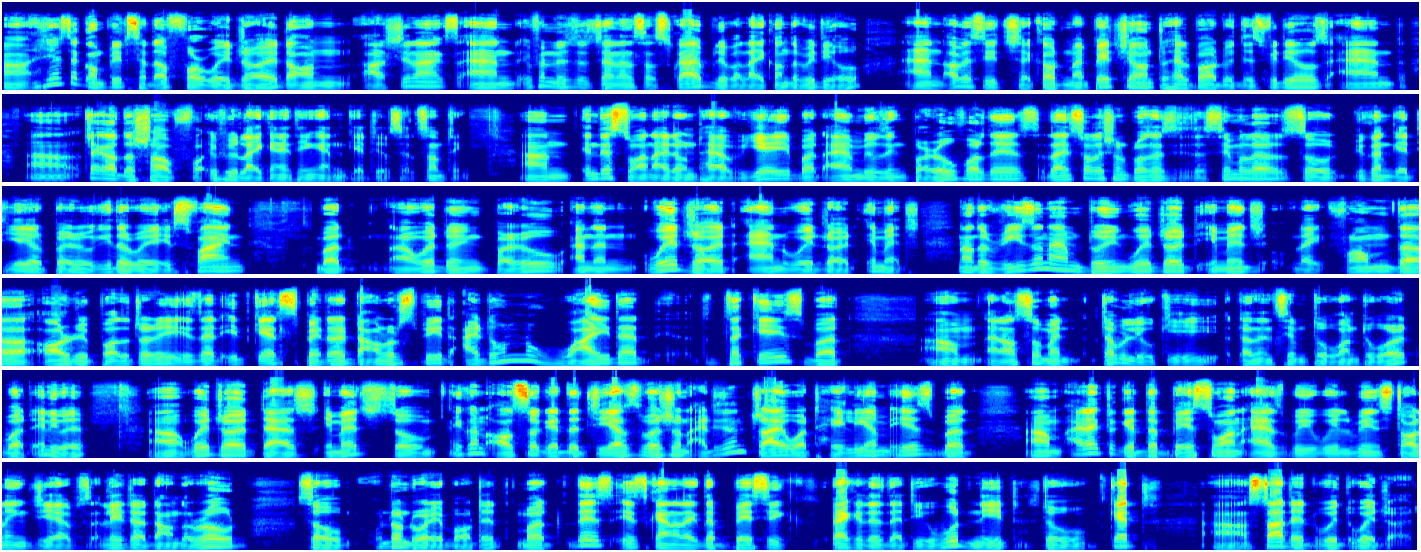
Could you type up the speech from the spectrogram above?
Uh, here's a complete setup for Waydroid on Arch Linux and if you're new to the channel, subscribe, leave a like on the video and obviously check out my Patreon to help out with these videos and uh, check out the shop for if you like anything and get yourself something. And in this one, I don't have Yay, but I am using paru for this. The installation process is similar, so you can get Yay or paru, either way it's fine but uh, we're doing paru and then Waydroid and Waydroid image. Now the reason I'm doing Waydroid image like from the AUR repository is that it gets better download speed. I don't know why that the case, but um, and also my W key doesn't seem to want to work. But anyway, uh, Waydroid dash image. So you can also get the GApps version. I didn't try what Halium is, but um, I like to get the base one as we will be installing GApps later down the road. So don't worry about it. But this is kind of like the basic packages that you would need to get uh, started with Waydroid.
